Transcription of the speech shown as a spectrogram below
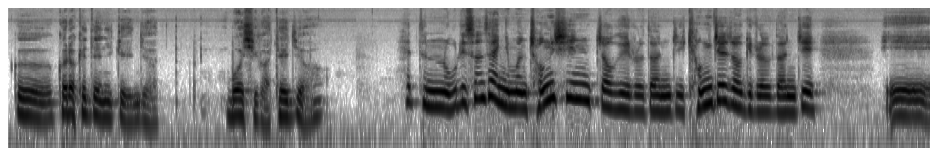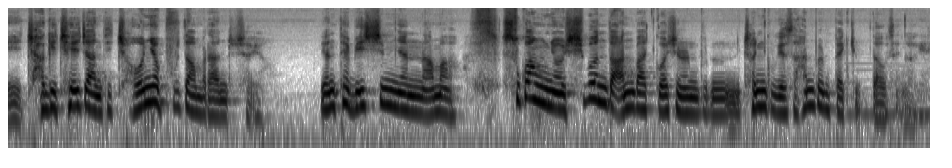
그 그렇게 되니까 이제 무엇이가 되죠. 하여튼 우리 선생님은 정신적이라든지 경제적이라든지 이 자기 제자한테 전혀 부담을 안 주셔요. 연태 몇십 년 아마 수강료 10원도 안 받고 하시는 분은 전국에서 한 분밖에 없다고 생각해요.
